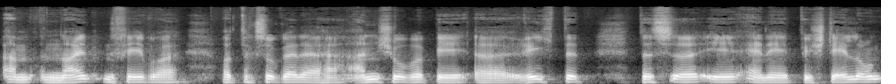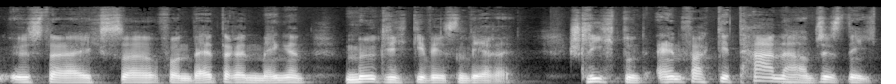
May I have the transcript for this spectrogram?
am 9. Februar hat sogar der Herr Anschober berichtet, dass äh, eine Bestellung Österreichs äh, von weiteren Mengen möglich gewesen wäre schlicht und einfach getan haben sie es nicht.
